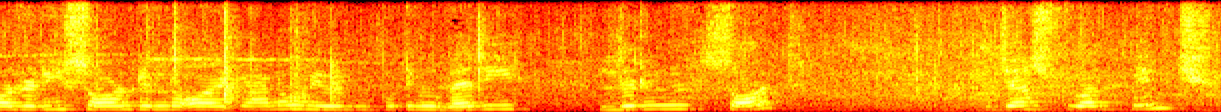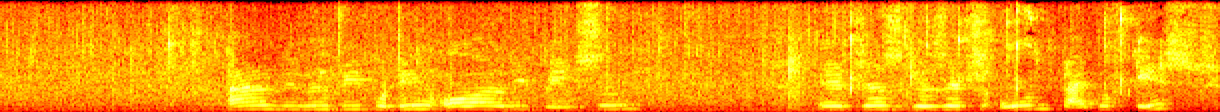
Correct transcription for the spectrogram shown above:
already salt in the oregano we will be putting very little salt just one pinch. And we will be putting all the basil. It just gives its own type of taste.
